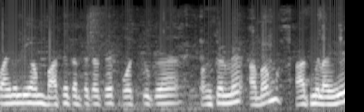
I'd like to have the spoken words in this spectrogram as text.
फाइनली हम बातें करते करते पहुँच चुके हैं फ़ंक्शन में। अब हम हाथ मिलाएँगे।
